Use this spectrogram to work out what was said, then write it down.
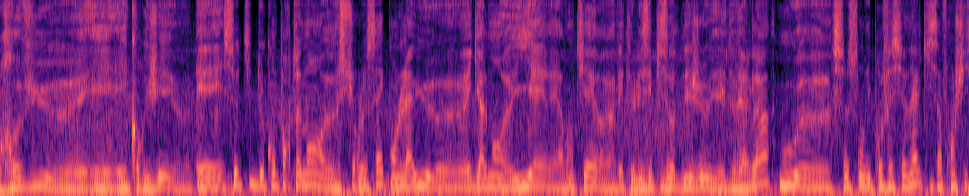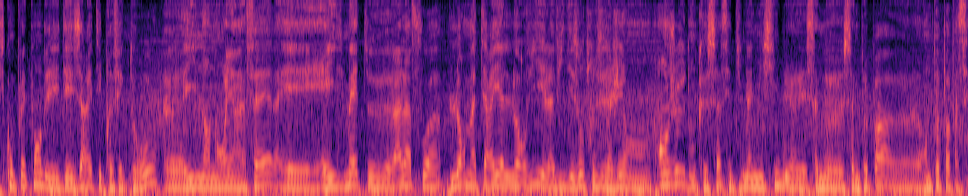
revus et, et corriger. Euh. Et ce type de comportement euh, sur le sec, on l'a eu euh, également hier et avant-hier avec les épisodes neigeux et de verglas, où ce sont des professionnels qui s'affranchissent complètement des, arrêtés préfectoraux. ils n'en ont rien à faire et, ils mettent à la fois leur matériel, leur vie et la vie des autres usagers en, jeu. Donc ça, c'est inadmissible et ça ne, ça ne peut pas, on ne peut pas passer.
